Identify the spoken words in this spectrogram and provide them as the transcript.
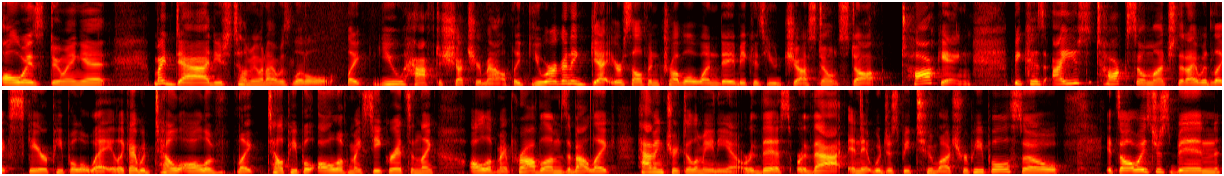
always doing it. My dad used to tell me when I was little, like, you have to shut your mouth. Like, you are going to get yourself in trouble one day because you just don't stop talking because I used to talk so much that I would like scare people away. Like I would tell all of like tell people all of my secrets and like all of my problems about like having trichotillomania or this or that and it would just be too much for people. So it's always just been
